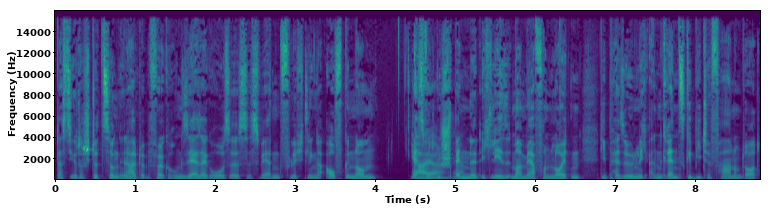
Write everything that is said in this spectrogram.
dass die Unterstützung innerhalb der Bevölkerung sehr, sehr groß ist. Es werden Flüchtlinge aufgenommen. Ja, es wird ja, gespendet. Ich lese immer mehr von Leuten, die persönlich an Grenzgebiete fahren, um dort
